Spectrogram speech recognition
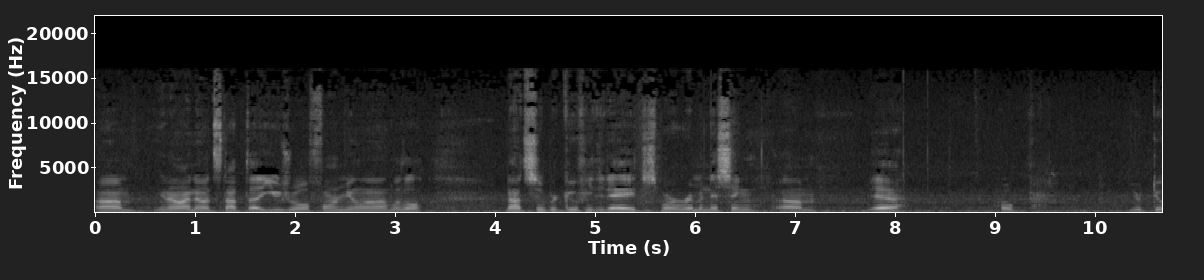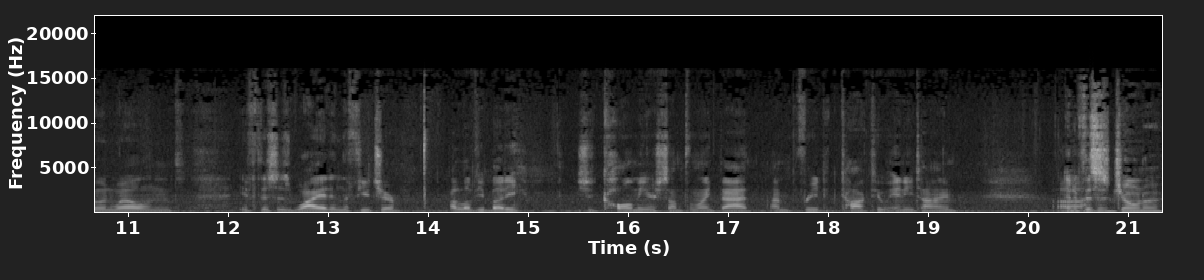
um, you know, I know it's not the usual formula, a little not super goofy today, just more reminiscing. Um, yeah. Hope you're doing well. And if this is Wyatt in the future, I love you, buddy. You should call me or something like that. I'm free to talk to anytime. and if Uh, this is Jonah,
